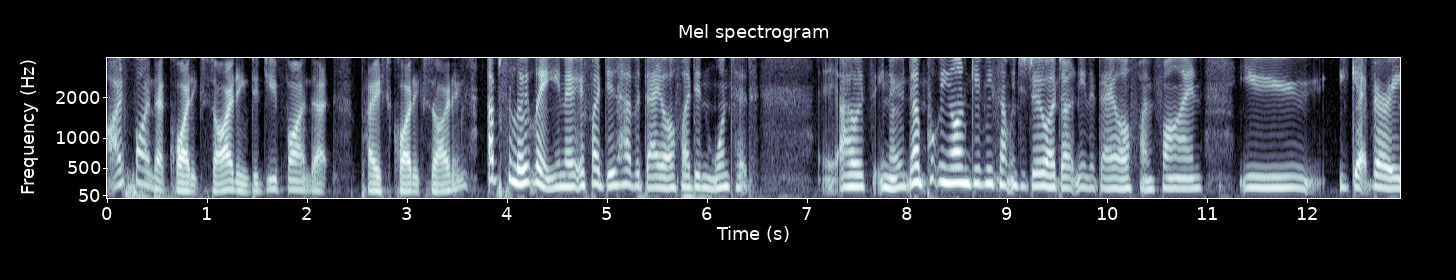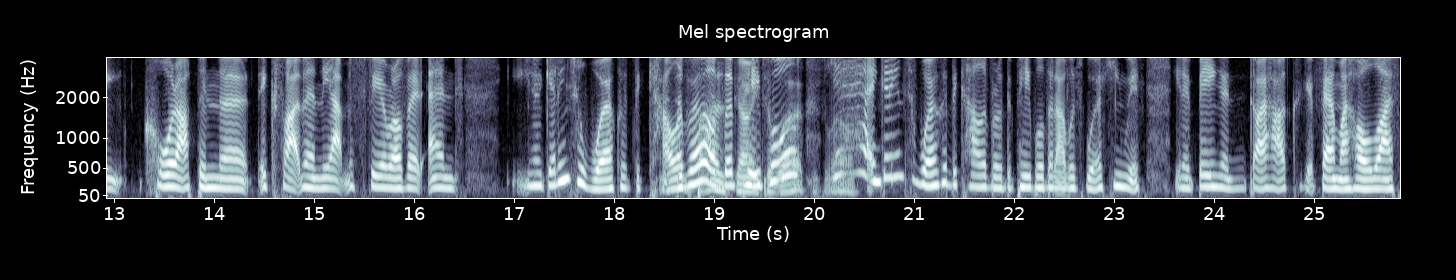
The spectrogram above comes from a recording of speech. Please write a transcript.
I find that quite exciting. Did you find that pace quite exciting? Absolutely. You know, if I did have a day off, I didn't want it. I was, you know, don't put me on, give me something to do. I don't need a day off. I'm fine. You you get very caught up in the excitement and the atmosphere of it and you know, getting to work with the caliber of the people. well. Yeah, and getting to work with the caliber of the people that I was working with. You know, being a diehard cricket fan my whole life,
